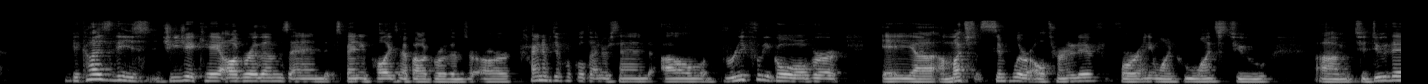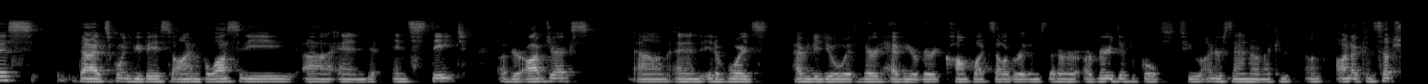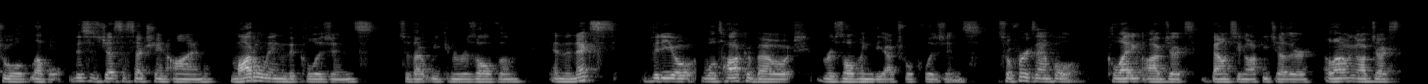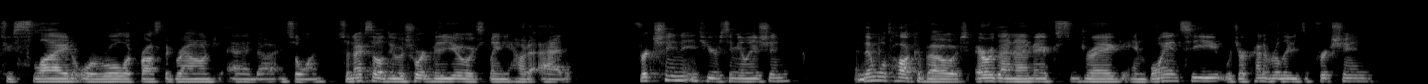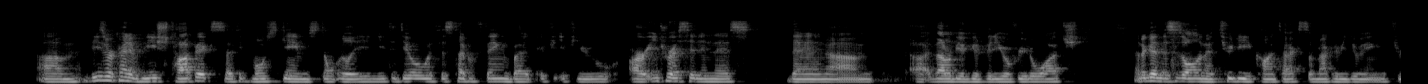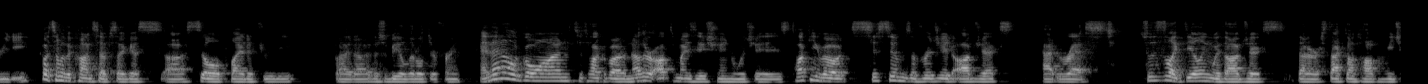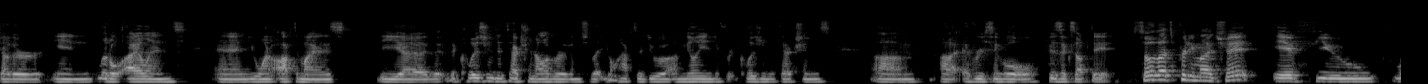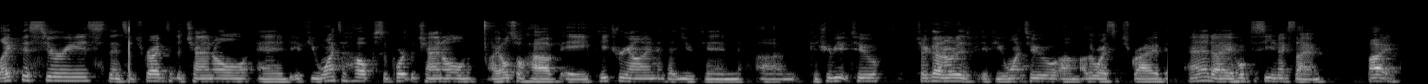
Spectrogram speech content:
because these GJK algorithms and expanding polytope algorithms are, kind of difficult to understand, I'll briefly go over a, uh, a much simpler alternative for anyone who wants to um, to do this that's going to be based on velocity uh, and, and state of your objects um, and it avoids having to deal with very heavy or very complex algorithms that are, are very difficult to understand on a, con on a conceptual level. This is just a section on modeling the collisions so that we can resolve them. And the next video, we'll talk about resolving the actual collisions. So for example, colliding objects bouncing off each other, allowing objects to slide or roll across the ground, and, uh, and so on. So next I'll do a short video explaining how to add friction into your simulation. And then we'll talk about aerodynamics, drag, and buoyancy, which are kind of related to friction. Um, these are kind of niche topics. I think most games don't really need to deal with this type of thing, but if, if you are interested in this, then um, uh, that'll be a good video for you to watch. And again, this is all in a 2D context. I'm not going to be doing 3D. But some of the concepts, I guess, uh, still apply to 3D. But uh, this will be a little different. And then I'll go on to talk about another optimization, which is talking about systems of rigid objects at rest. So this is like dealing with objects that are stacked on top of each other in little islands, and you want to optimize the, uh, the, the collision detection algorithm so that you don't have to do a million different collision detections um, uh, every single physics update. So that's pretty much it. If you like this series, then subscribe to the channel. And if you want to help support the channel, I also have a Patreon that you can um, contribute to. Check that out if, if you want to. Um, otherwise, subscribe. And I hope to see you next time. Bye.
